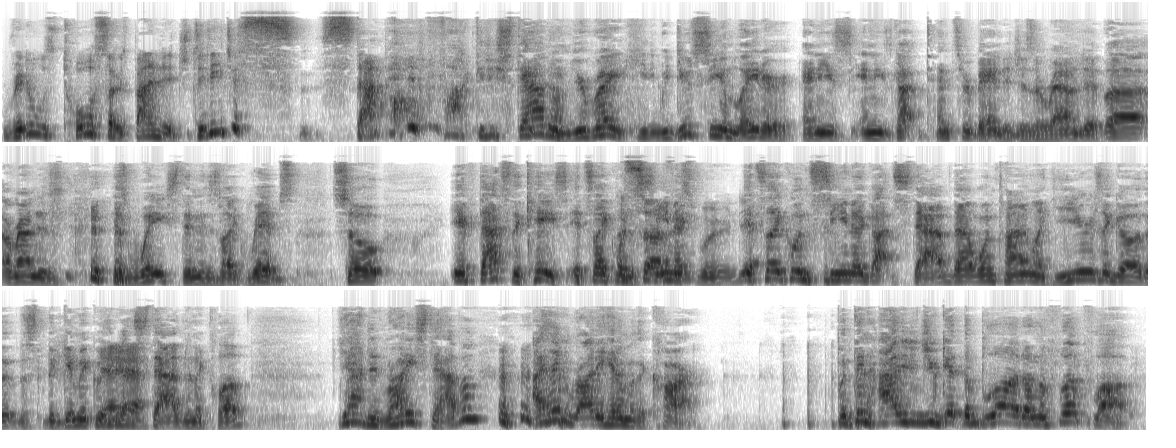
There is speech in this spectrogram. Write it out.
Riddle's torso's bandaged. Did he just s- stab him? Oh, Fuck, did he stab him? You're right. He, we do see him later, and he's and he's got tensor bandages around it, uh, around his his waist and his like ribs. So. If that's the case, it's like when Cena. wound, yeah. It's like when Cena got stabbed that one time, like years ago. That the, the gimmick was Yeah, he got yeah. stabbed in a club. Yeah, did Roddy stab him? I think Roddy hit him with a car. But then how did you get the blood on the flip flop?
